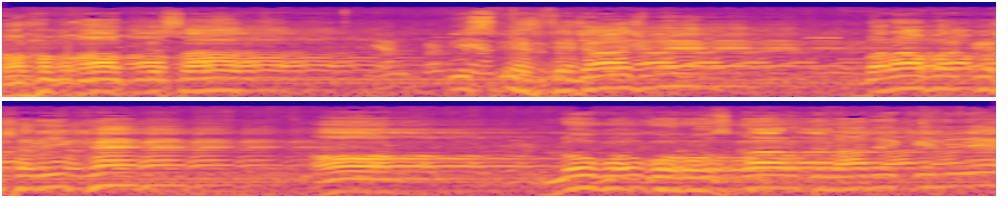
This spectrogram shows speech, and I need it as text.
और हम आपके साथ इस एहतजाज में बराबर के शरीक हैं और लोगों को रोज़गार दिलाने के लिए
